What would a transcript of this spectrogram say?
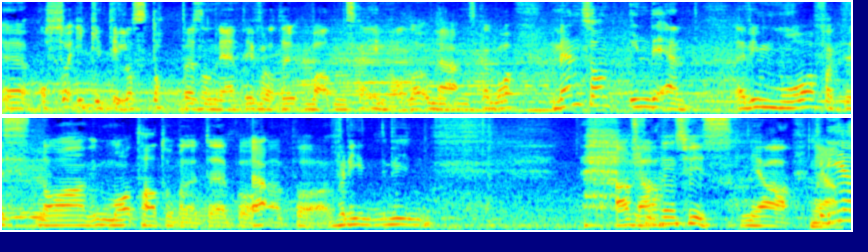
Eh, også ikke til å stoppe sånn rent i forhold til hva den skal inneholde. og hvor Ja. den skal gå Men sånn in the end eh, Vi må faktisk nå Vi må ta to minutter på, Ja. på Fordi vi Avslutningsvis. ja, fordi Ja.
